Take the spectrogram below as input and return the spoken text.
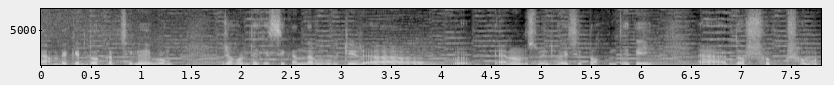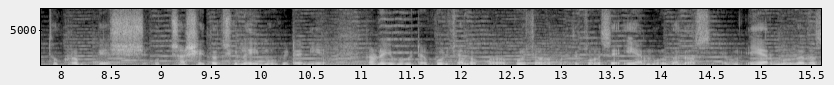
কামব্যাকের দরকার ছিল এবং যখন থেকে সিকান্দার মুভিটির অ্যানাউন্সমেন্ট হয়েছে তখন থেকেই দর্শক, সমর্থকরা বেশ উচ্ছ্বাসিত ছিল এই মুভিটা নিয়ে, কারণ এই মুভিটার পরিচালক, পরিচালনা করতে চলেছে এ আর মুরগাদস এবং এ আর মুরগাদস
